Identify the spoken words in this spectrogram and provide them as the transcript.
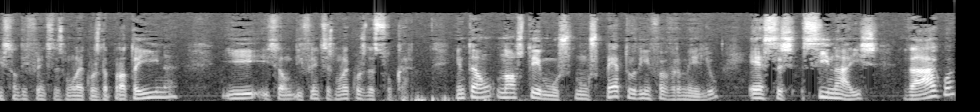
e são diferentes das moléculas da proteína e, e são diferentes das moléculas de açúcar. Então, nós temos num espectro de infravermelho esses sinais da água,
